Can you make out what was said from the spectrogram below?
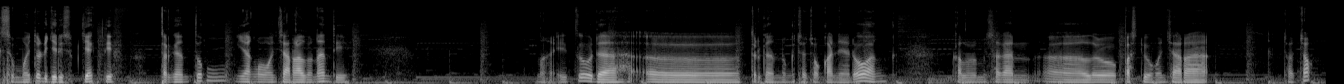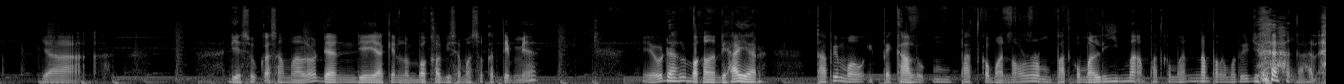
Semua itu udah jadi subjektif tergantung yang wawancara lo nanti. Nah itu udah uh, tergantung kecocokannya doang. Kalau misalkan uh, lo pas diwawancara cocok ya dia suka sama lo dan dia yakin lo bakal bisa masuk ke timnya ya udah lo bakalan di hire tapi mau IPK lo 4,0, 4,5, 4,6, 4,7 nggak ada.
